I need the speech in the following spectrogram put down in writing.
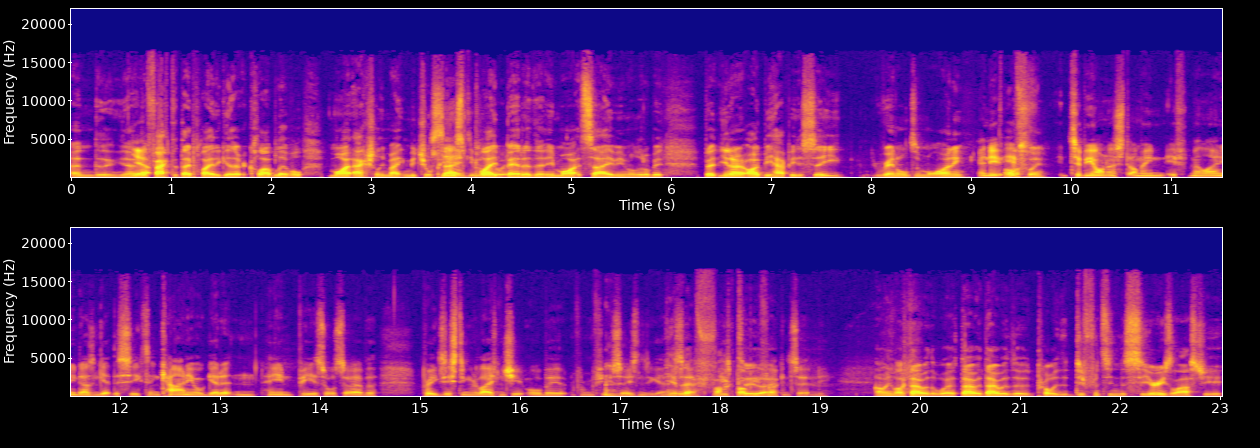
And the, you know, Yep. the fact that they play together at club level might actually make Mitchell Pearce Saved play better than it might save him a little bit. But you know, I'd be happy to see Reynolds and Maloney. And if, honestly, if, to be honest, I mean, if Maloney doesn't get the sixth, and Carney will get it, and he and Pearce also have a pre-existing relationship, albeit from a few mm-hmm. seasons ago. Yeah, so they're he's probably too, a fucking certainty. I mean, like they were the worst. They were, they were the probably the difference in the series last year.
